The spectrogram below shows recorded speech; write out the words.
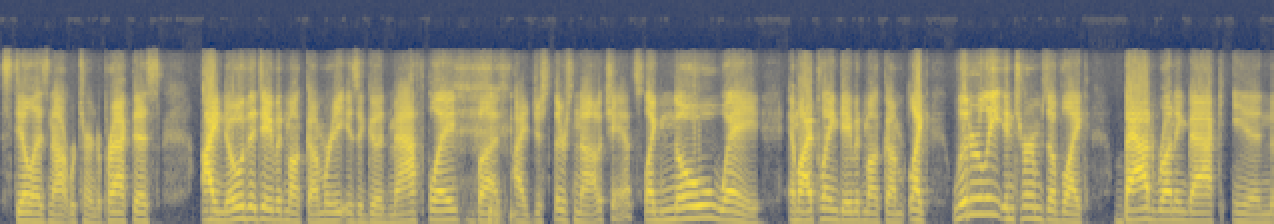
still has not returned to practice. I know that David Montgomery is a good math play, but I just, there's not a chance. Like, no way am I playing David Montgomery. Like, literally, in terms of like bad running back in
